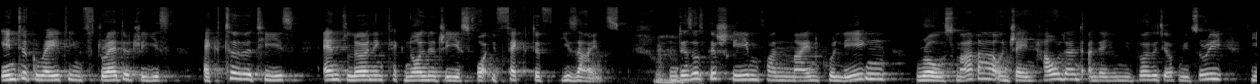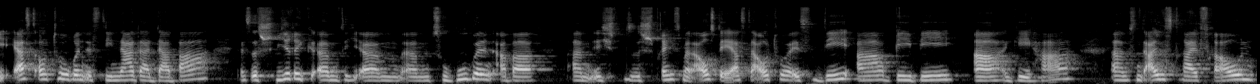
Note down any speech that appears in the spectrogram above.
Integrating Strategies, Activities and Learning Technologies for Effective Designs. Mhm. Und das ist geschrieben von meinen Kollegen Rose Mara und Jane Howland an der University of Missouri. Die Erstautorin ist die Nada Dabar. Das ist schwierig ähm, sich, ähm, ähm, zu googeln, aber ähm, ich spreche es mal aus. Der erste Autor ist D-A-B-B-A-G-H. Ähm, es sind alles drei Frauen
